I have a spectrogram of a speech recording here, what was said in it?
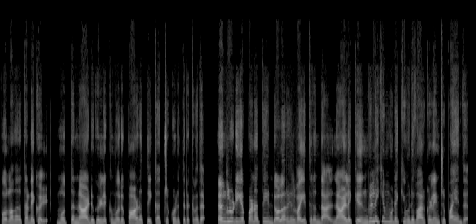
பொருளாதார தடைகள் மொத்த நாடுகளுக்கும் ஒரு பாடத்தை கற்றுக் கொடுத்திருக்கிறது. எங்களுடைய பணத்தை டாலரில் வைத்திருந்தால் நாளைக்கு எங்களையும் முடக்கி விடுவார்கள் என்று பயந்து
